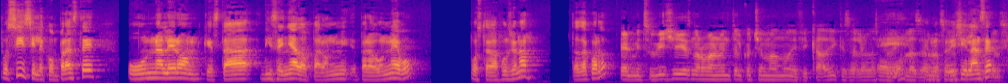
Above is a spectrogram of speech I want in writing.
pues sí, si le compraste un alerón que está diseñado para un, para un Evo, pues te va a funcionar. ¿Estás de acuerdo? El Mitsubishi es normalmente el coche más modificado y que sale en las Eh, películas de el Mitsubishi Lancer. Furiosos.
